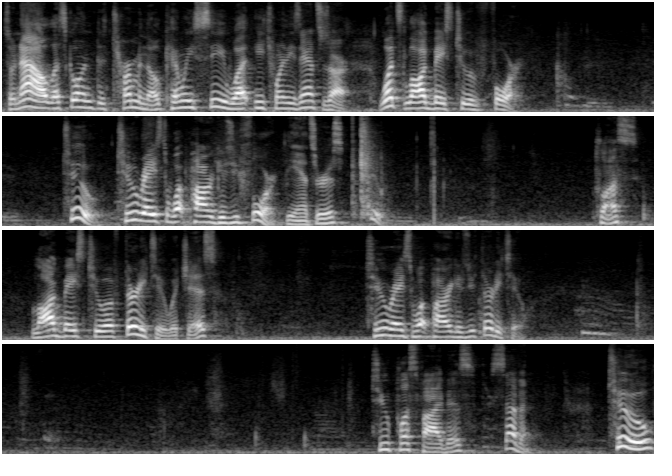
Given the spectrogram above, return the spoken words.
So now let's go and determine, though, can we see what each one of these answers are? What's log base 2 of 4? 2. 2 raised to what power gives you 4? The answer is 2. Plus log base 2 of 32, which is 2 raised to what power gives you 32? 2 plus 5 is 7. 2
